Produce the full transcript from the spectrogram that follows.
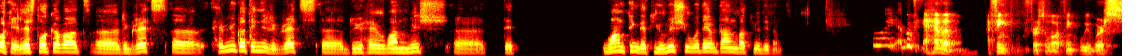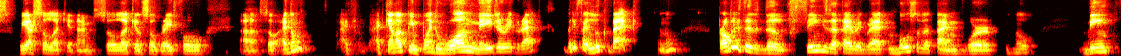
Okay, let's talk about uh, regrets. Uh, have you got any regrets? Uh, do you have one wish uh, that one thing that you wish you would have done, but you didn't? I don't think I have a, I think, first of all, I think we were, we are so lucky and I'm so lucky and so grateful uh, so I don't, I, I cannot pinpoint one major regret. But if I look back, you know, probably the, the things that I regret most of the time were, you know, being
